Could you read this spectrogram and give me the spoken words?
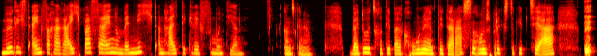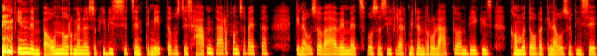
möglichst einfach erreichbar sein und wenn nicht, an Haltegriff montieren. Ganz genau. Weil du jetzt gerade die Balkone und die Terrassen ansprichst, da gibt es ja auch in den Baunormen also gewisse Zentimeter, was das haben darf und so weiter. Genauso war, wenn man jetzt, was weiß ich, vielleicht mit einem Rollator am Weg ist, kann man da aber genauso diese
